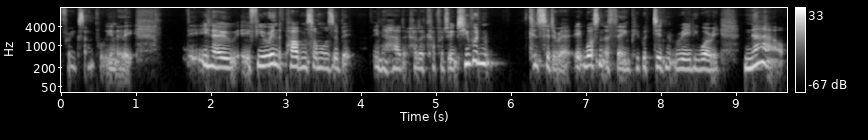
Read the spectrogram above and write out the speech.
for example. You know, they, you know, if you were in the pub and someone was a bit you know, had had a couple of drinks, you wouldn't consider it. It wasn't a thing. People didn't really worry. Now,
